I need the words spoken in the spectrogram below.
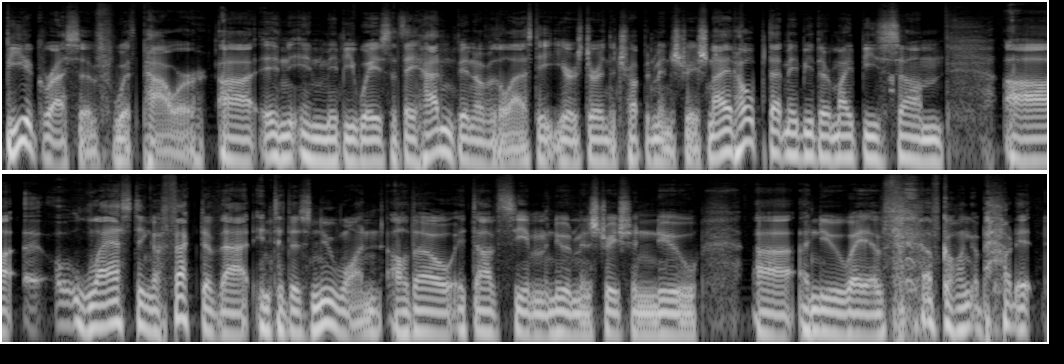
be aggressive with power uh, in in maybe ways that they hadn't been over the last eight years during the Trump administration. I had hoped that maybe there might be some uh, lasting effect of that into this new one, although it does seem a new administration knew uh, a new way of of going about it.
